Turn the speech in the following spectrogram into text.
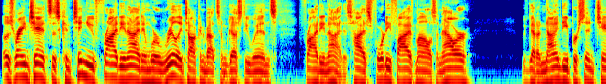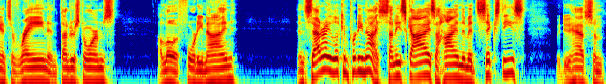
Those rain chances continue Friday night, and we're really talking about some gusty winds Friday night, as high as 45 miles an hour. We've got a 90% chance of rain and thunderstorms, a low of 49. And Saturday looking pretty nice. Sunny skies, a high in the mid 60s. We do have some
